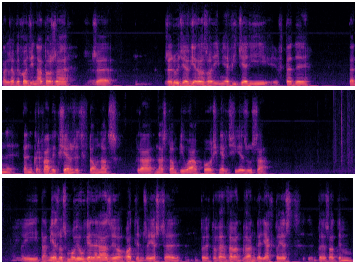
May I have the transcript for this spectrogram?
Także wychodzi na to, że, że, że ludzie w Jerozolimie widzieli wtedy ten, ten krwawy księżyc w tą noc, która nastąpiła po śmierci Jezusa. No i tam Jezus mówił wiele razy o, o tym, że jeszcze to, to w, Ewangeliach to jest, to jest o, tym,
